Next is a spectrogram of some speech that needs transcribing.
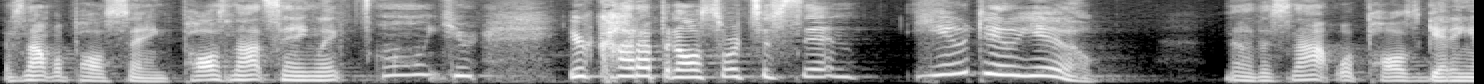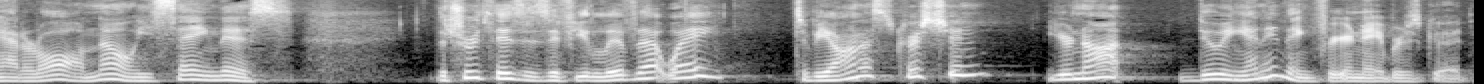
That's not what Paul's saying. Paul's not saying, like, oh, you're, you're caught up in all sorts of sin. You do you. No, that's not what Paul's getting at at all. No, he's saying this. The truth is, is if you live that way, to be honest, Christian, you're not doing anything for your neighbor's good.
